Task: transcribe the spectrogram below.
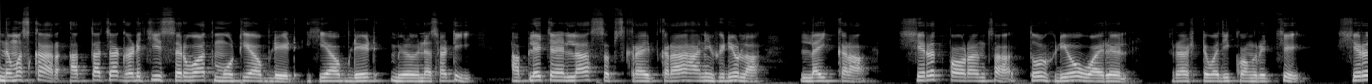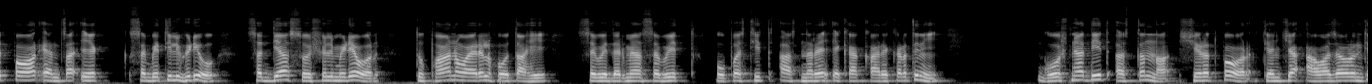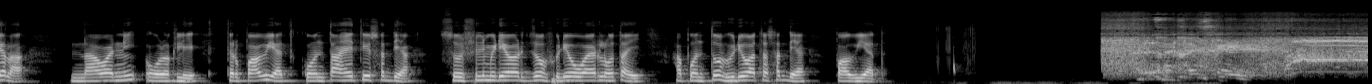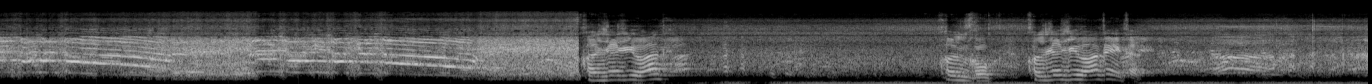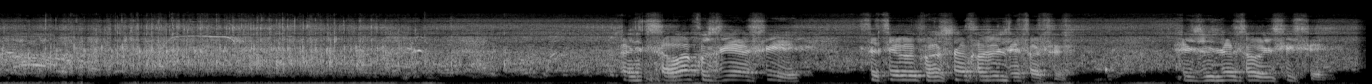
नमस्कार. आत्ताच्या घडीची सर्वात मोठी अपडेट ही अपडेट मिळवण्यासाठी आपल्या चॅनलला सबस्क्राईब करा आणि व्हिडिओला लाईक करा. शरद पवारांचा तो व्हिडिओ व्हायरल राष्ट्रवादी काँग्रेसचे. शरद पवार यांचा एक सभेतील व्हिडिओ सध्या सोशल मीडियावर तुफान व्हायरल होत आहे. सभेदरम्यान सभेत उपस्थित असणाऱ्या एका कार्यकर्त्याने घोषणा देत असताना शरद पवार त्यांच्या आवाजावरून त्याला नावांनी ओळखले. तर पाहूयात कोणता आहे ते सध्या सोशल मीडियावर जो व्हिडिओ व्हायरल होत आहे आपण तो व्हिडिओ आता सध्या पाहूयात. कोणत्याची वाघ? कोणत्याची वाघ आहे का? आणि सभा कुठली अशी तर ते प्रश्न करून देत असे हे जुन्याचं वैशिष्ट्य आहे.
